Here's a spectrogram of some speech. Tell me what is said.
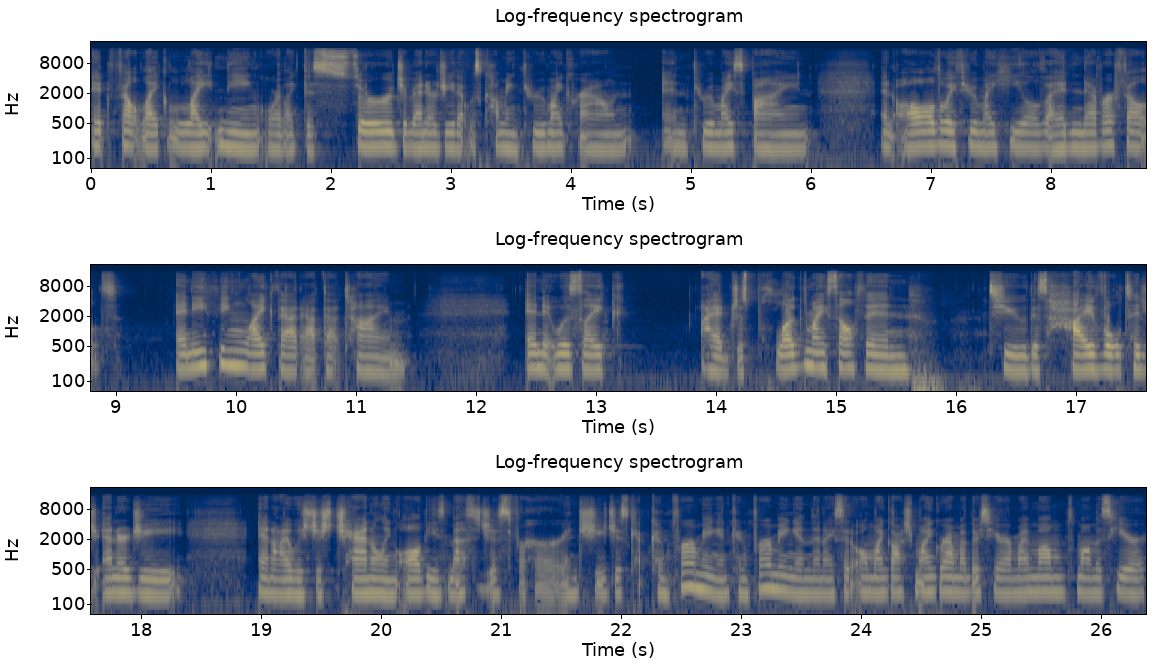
it felt like lightning or like this surge of energy that was coming through my crown and through my spine and all the way through my heels. I had never felt anything like that at that time. And it was like I had just plugged myself in to this high voltage energy and I was just channeling all these messages for her and she just kept confirming and confirming and then I said, "Oh my gosh, my grandmother's here. My mom's mom is here."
